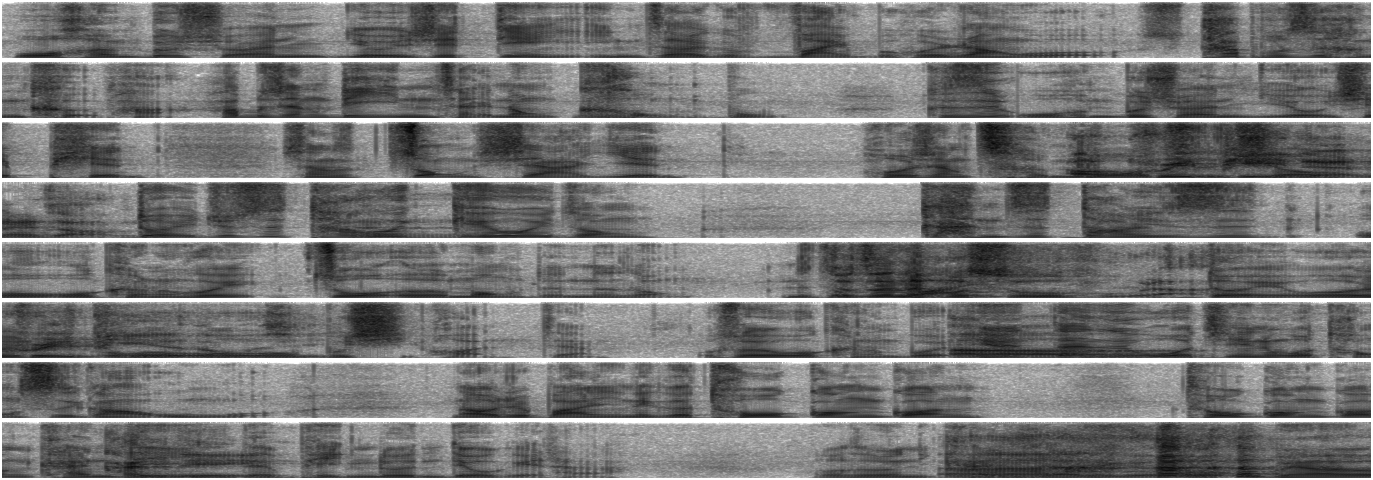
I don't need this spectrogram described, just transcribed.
我很不喜欢有一些电影营造一个 vibe，会让我它不是很可怕，它不像丽英仔那种恐怖。可是我很不喜欢有一些片，像是《仲夏夜》或者像《沉默之丘》那种。对，就是它会给我一种感知，到底是我我可能会做噩梦的那种那种，真的不舒服了。对我我我我不喜欢这样，所以我可能不会。因为但是我今天我同事刚好问我，然后我就把你那个脱光光脱光光看电影的评论丢给他。我说你看一下那个，我我朋友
